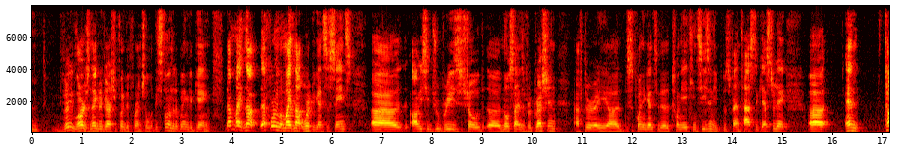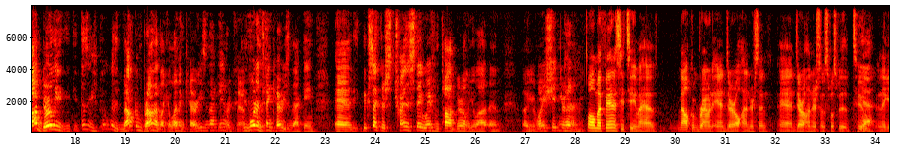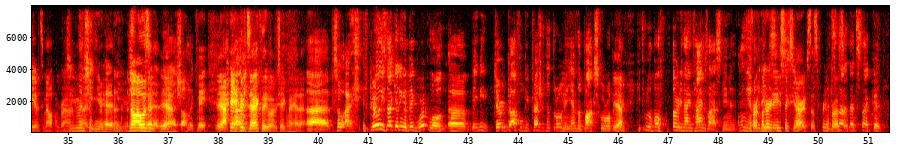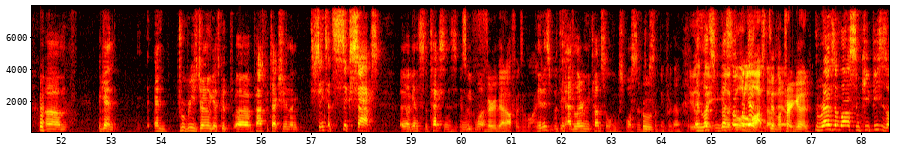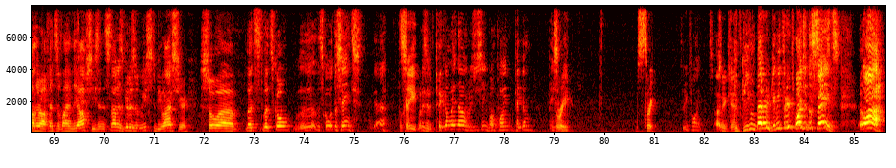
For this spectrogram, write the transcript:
very large negative yards per play differential, but they still ended up winning the game. That might not. That formula might not work against the Saints. Uh, obviously, Drew Brees showed uh, no signs of regression after a uh, disappointing end to the 2018 season. He was fantastic yesterday, uh, and Todd Gurley doesn't. he- What was it? Malcolm Brown had like 11 carries in that game, or Yeah. more than 10 carries in that game, and it looks like they're trying to stay away from Todd Gurley a lot. And uh, why are you shaking your head at me? Well, my fantasy team, I have Malcolm Brown and Darrell Henderson, and Darrell Henderson was supposed to be the two, Yeah. and they gave it to Malcolm Brown. So you weren't I- shaking your head at me. No, I wasn't- at, yeah. uh, Sean McVay. Yeah, Uh, exactly who I'm shaking my head at. Uh, so I, if Gurley's not getting a big workload, uh, maybe Jared Goff will be pressured to throw again. You have the box score open Yeah. here. He threw the ball 39 times last game and only For 186, 186 yards. That's pretty Not, impressive. that's not good. um, again, and Drew Brees generally gets good uh, pass protection. And Saints had six sacks uh, against the Texans It's in a week one. very bad offensive line. it is, but they had Larry Tunsil, who was supposed to do something for them. He and let's like- let's looked not little forget, lost out Didn't look very good. the Rams have lost some key pieces on their offensive line in the offseason. It's not as good as it used to be last year. So uh, let's let's go uh, let's go with the Saints. Yeah. See, What is it? Pick them right now. What did you say? One point. Pick them. Three. It's three. Three points. Uh, So you get- g- even better. Give me three points at the Saints. Ah.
